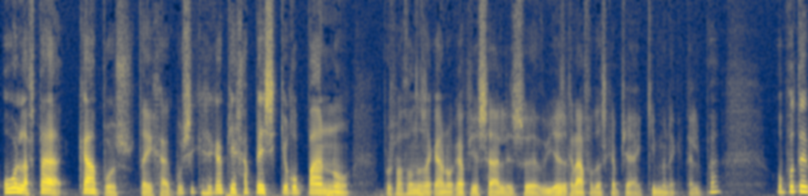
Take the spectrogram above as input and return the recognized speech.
όλα αυτά κάπως τα είχα ακούσει και σε κάποια είχα πέσει κι εγώ πάνω προσπαθώντας να κάνω κάποιες άλλες δουλειές, γράφοντας κάποια κείμενα κτλ. Οπότε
